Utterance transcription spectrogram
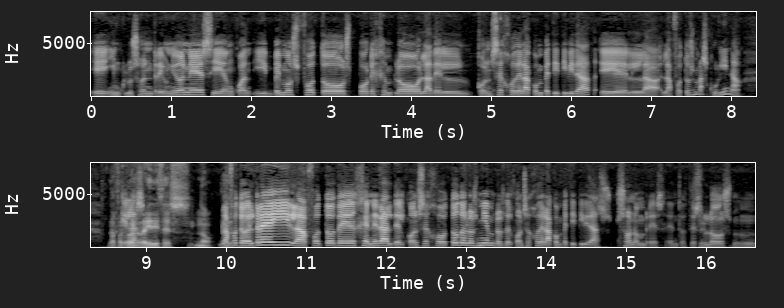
eh, incluso en reuniones y, vemos fotos, por ejemplo, la del Consejo de la Competitividad, eh, la, foto es masculina. La foto del rey, dices, no. La foto del rey, la foto de general del Consejo, todos los miembros del Consejo de la Competitividad son hombres. Entonces, los... Mm,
